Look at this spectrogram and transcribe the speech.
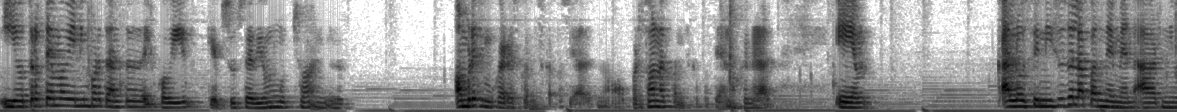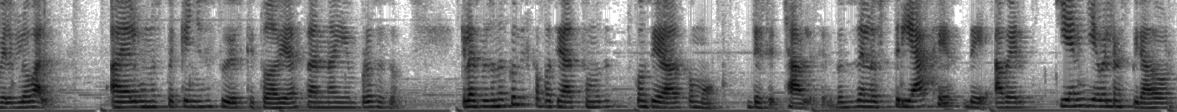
Y otro tema bien importante del COVID que sucedió mucho en los hombres y mujeres con discapacidades, ¿no? o personas con discapacidad en general. Eh, a los inicios de la pandemia a nivel global, hay algunos pequeños estudios que todavía están ahí en proceso, que las personas con discapacidad somos consideradas como desechables. Entonces, en los triajes de a ver quién lleva el respirador,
